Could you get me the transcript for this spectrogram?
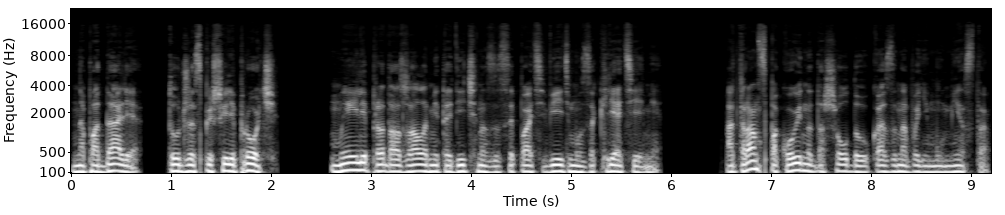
нападали, тут же спешили прочь. Мэйли продолжала методично засыпать ведьму заклятиями. Атран спокойно дошел до указанного ему места.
